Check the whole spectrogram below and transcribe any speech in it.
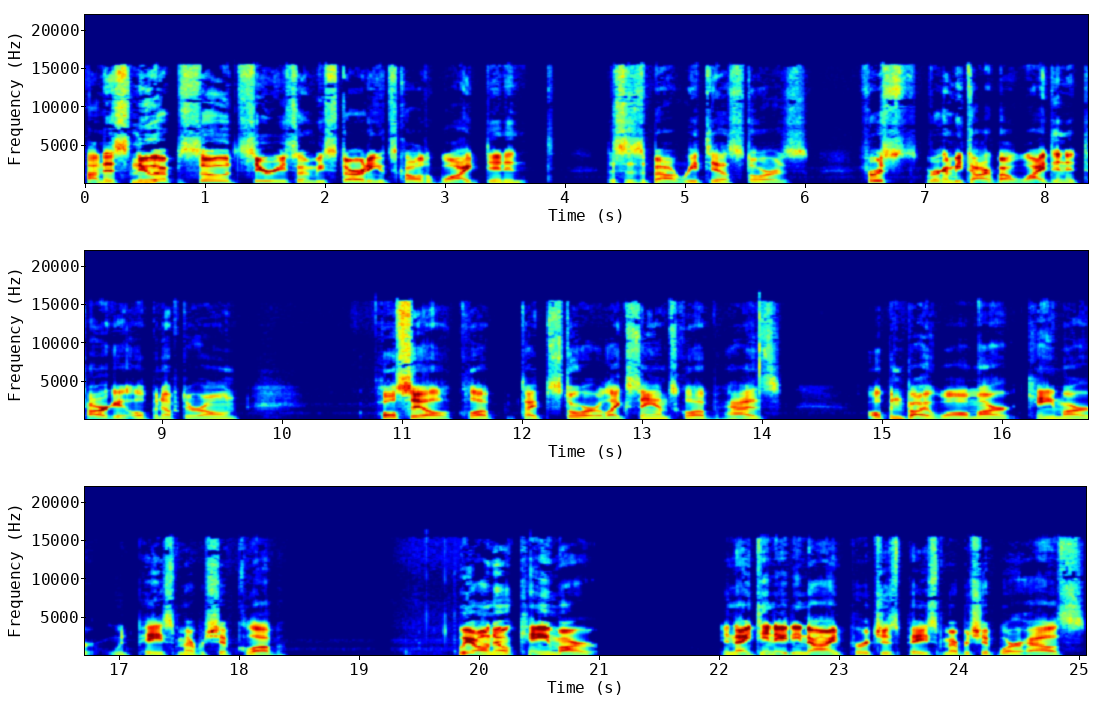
On this new episode series I'm going to be starting, it's called Why Didn't. This is about retail stores. First, we're going to be talking about why didn't Target open up their own wholesale club type store like Sam's Club has, opened by Walmart, Kmart with Pace Membership Club. We all know Kmart in 1989 purchased Pace Membership Warehouse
